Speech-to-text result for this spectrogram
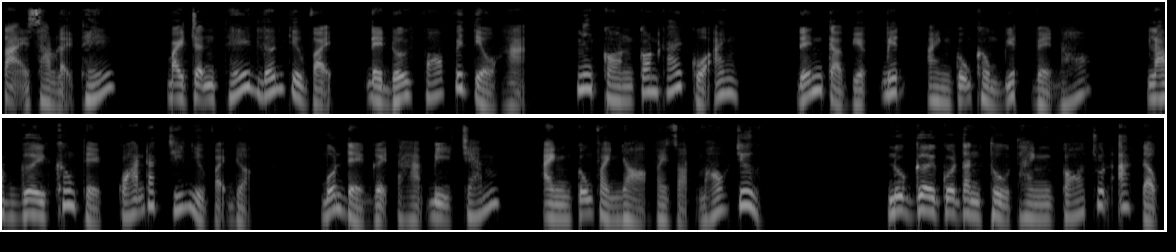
Tại sao lại thế? Bài trận thế lớn như vậy để đối phó với tiểu hạ, nhưng còn con gái của anh, đến cả việc biết anh cũng không biết về nó, làm người không thể quá đắc chí như vậy được. Muốn để người ta bị chém, anh cũng phải nhỏ vài giọt máu chứ. Nụ cười của tần thủ thành có chút ác độc,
